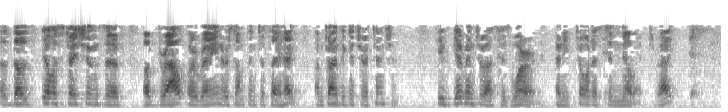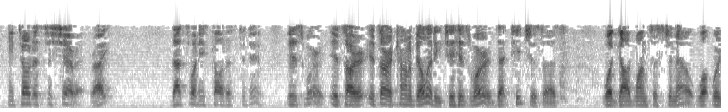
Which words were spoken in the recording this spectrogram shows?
uh, those illustrations of, of drought or rain or something to say, hey, I'm trying to get your attention. He's given to us His Word, and He told us to know it, right? He told us to share it, right? That's what He's called us to do. His Word. It's our, it's our accountability to His Word that teaches us what God wants us to know, what we're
